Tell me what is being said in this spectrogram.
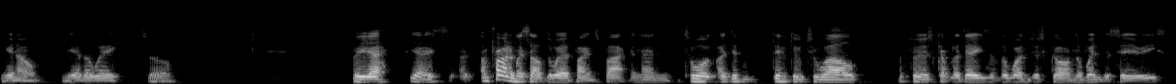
you know, the other way. So, but yeah, yeah, it's, I'm proud of myself the way I bounced back. And then toward I didn't didn't do too well the first couple of days of the one just gone, the winter series.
